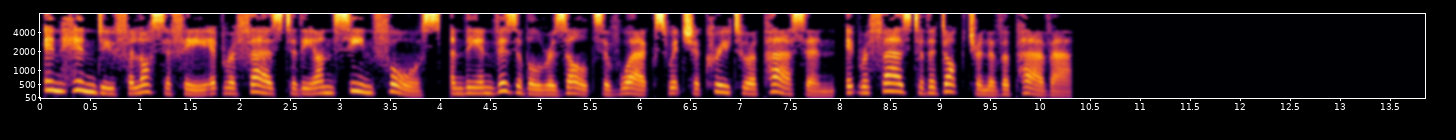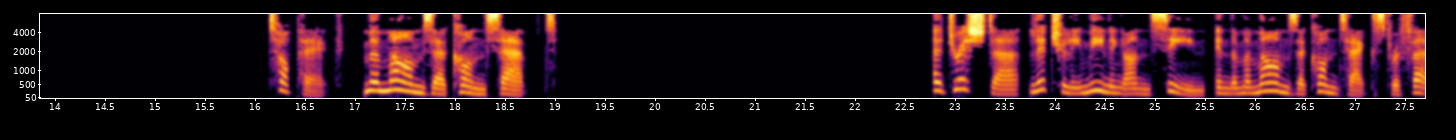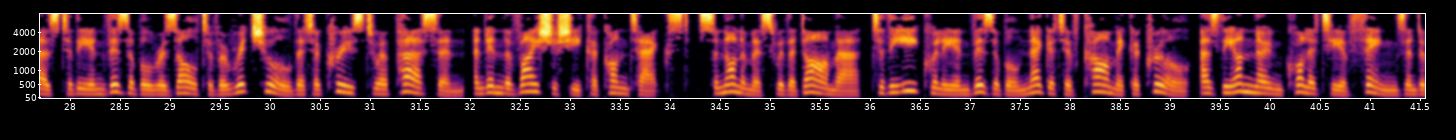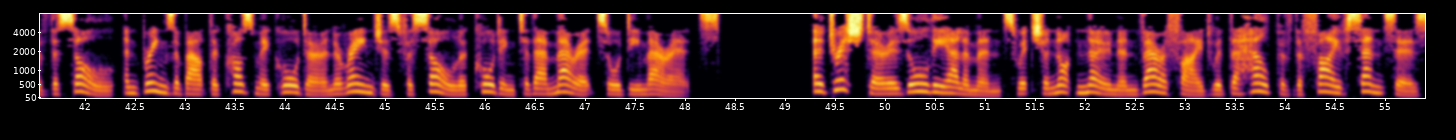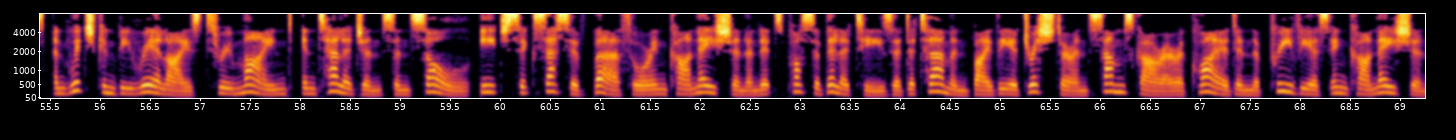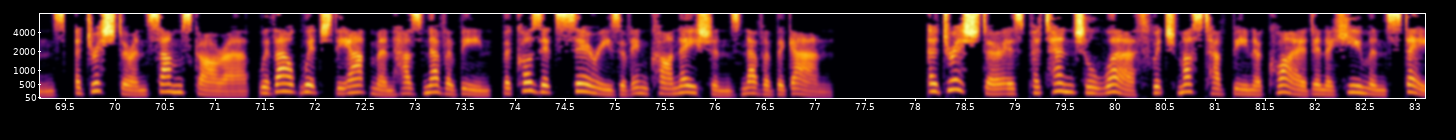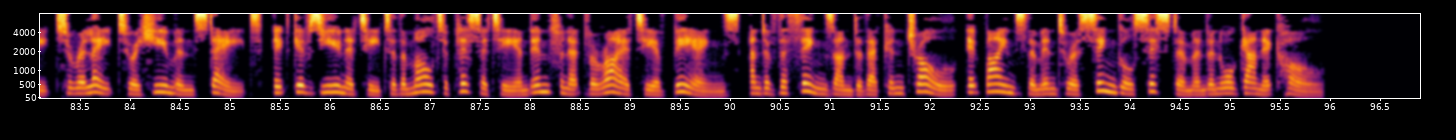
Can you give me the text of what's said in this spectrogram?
In Hindu philosophy it refers to the unseen force, and the invisible results of works which accrue to a person, it refers to the doctrine of apurva. Mimamsa concept Adrishta, literally meaning unseen, in the Mimamsa context refers to the invisible result of a ritual that accrues to a person, and in the Vaisheshika context, synonymous with adharma, to the equally invisible negative karmic accrual, as the unknown quality of things and of the soul, and brings about the cosmic order and arranges for soul according to their merits or demerits. Adrishta is all the elements which are not known and verified with the help of the five senses, and which can be realized through mind, intelligence and soul. Each successive birth or incarnation and its possibilities are determined by the adrishta and samskara acquired in the previous incarnations, adrishta and samskara, without which the Atman has never been, because its series of incarnations never began. Adrishta is potential worth which must have been acquired in a human state to relate to a human state, it gives unity to the multiplicity and infinite variety of beings, and of the things under their control, it binds them into a single system and an organic whole.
